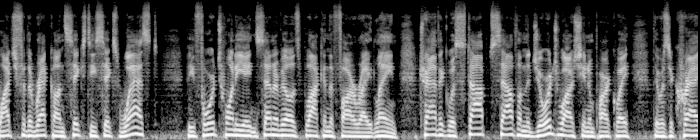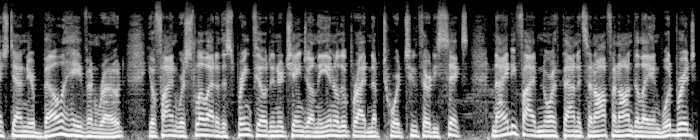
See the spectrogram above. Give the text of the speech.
Watch for the wreck on 66 West. Before 28 in Centreville, it's blocking the far right lane. Traffic was stopped south on the George Washington Parkway. There was a crash down near Belle Haven Road. You'll find we're slow out of the Springfield interchange on the inner loop riding up toward 236. 95 northbound, it's an off and on delay in Woodbridge.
